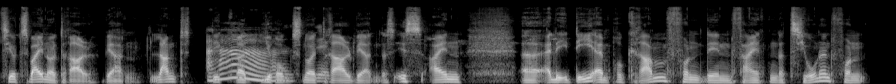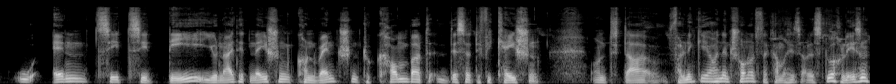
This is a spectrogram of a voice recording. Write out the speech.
CO2-neutral werden, Landdegradierungsneutral werden. Das ist ein, äh, eine Idee, ein Programm von den Vereinten Nationen, von UNCCD, United Nation Convention to Combat Desertification. Und da verlinke ich auch in den Shownotes, da kann man sich jetzt alles durchlesen.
